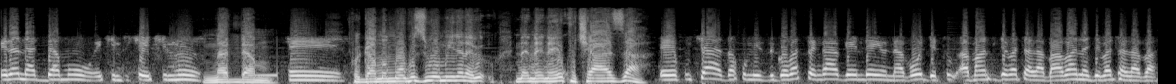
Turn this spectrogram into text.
era n'addamu ekintu kyekimu naddamu. Eh, kwegamba mu obuzibu omulina naye- na- na- naye kukyaza? Eh, kukyaza ku mizigo oba senga agenda eyo nabo abantu gye batalaba abaana gye batalaba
